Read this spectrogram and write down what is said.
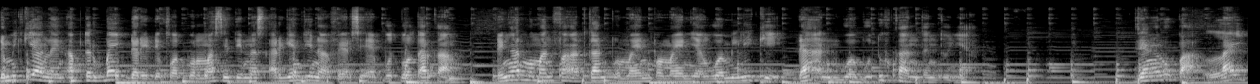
Demikian line up terbaik dari default formasi timnas Argentina versi eFootball Tarkam dengan memanfaatkan pemain-pemain yang gue miliki dan gue butuhkan tentunya. Jangan lupa like,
